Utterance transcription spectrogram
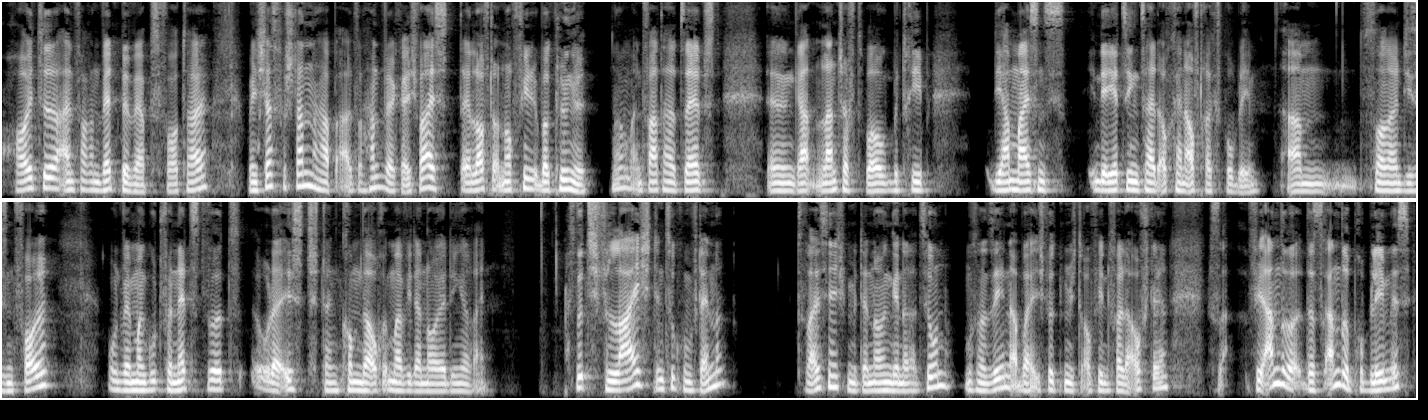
heute einfach einen Wettbewerbsvorteil. Wenn ich das verstanden habe, also Handwerker, ich weiß, der läuft auch noch viel über Klüngel. Ne? Mein Vater hat selbst äh, einen Gartenlandschaftsbaubetrieb. Die haben meistens in der jetzigen Zeit auch kein Auftragsproblem, ähm, sondern die sind voll und wenn man gut vernetzt wird oder ist, dann kommen da auch immer wieder neue Dinge rein. Es wird sich vielleicht in Zukunft ändern. Das weiß ich nicht, mit der neuen Generation, muss man sehen, aber ich würde mich auf jeden Fall da aufstellen. Das, viel andere, das andere Problem ist,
